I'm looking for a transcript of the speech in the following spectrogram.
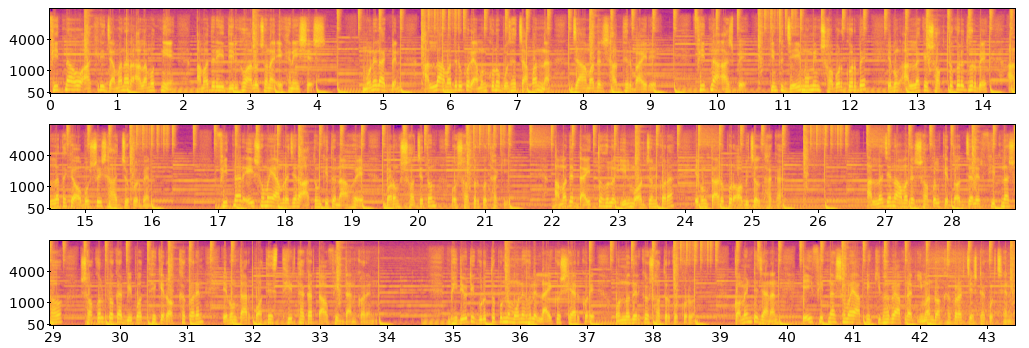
ফিতনা ও আখিরি জামানার আলামত নিয়ে আমাদের এই দীর্ঘ আলোচনা এখানেই শেষ। মনে রাখবেন, আল্লাহ আমাদের উপর এমন কোনো বোঝা চাপান না যা আমাদের সাধ্যের বাইরে। ফিতনা আসবে, কিন্তু যেই মুমিন সবর করবে এবং আল্লাহকে শক্ত করে ধরবে, আল্লাহ তাকে অবশ্যই সাহায্য করবেন। ফিতনার এই সময়ে আমরা যেন আতঙ্কিত না হয়ে বরং সচেতন ও সতর্ক থাকি। আমাদের দায়িত্ব হলো ইলম অর্জন করা এবং তার উপর অবিচল থাকা। আল্লাহ যেন আমাদের সকলকে দজ্জালের ফিতনা সহ সকল প্রকার বিপদ থেকে রক্ষা করেন এবং তার পথে স্থির থাকার তাওফিক দান করেন। ভিডিওটি গুরুত্বপূর্ণ মনে হলে লাইক ও শেয়ার করে অন্যদেরকেও সতর্ক করুন। কমেন্টে জানান, এই ফিতনার সময় আপনি কীভাবে আপনার ইমান রক্ষা করার চেষ্টা করছেন?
